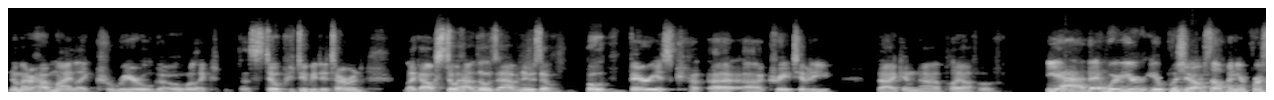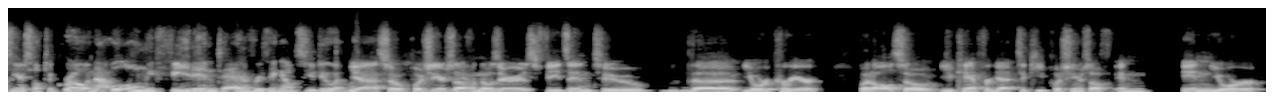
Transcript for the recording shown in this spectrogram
no matter how my like career will go, like that's still to be determined. Like I'll still have those avenues of both various uh, uh, creativity that I can uh, play off of. Yeah, that where you're you're pushing Yeah. yourself and you're forcing yourself to grow, and that will only feed into everything else you do. Yeah, so pushing yourself Yeah. in those areas feeds into the your career, but also you can't forget to keep pushing yourself in in your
